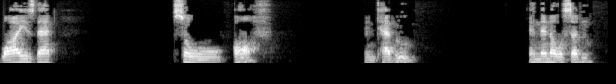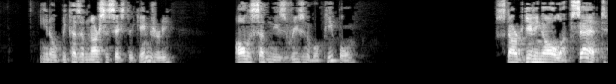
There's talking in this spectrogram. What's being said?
Why is that so off? and taboo. And then all of a sudden, you know, because of narcissistic injury, all of a sudden these reasonable people start getting all upset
